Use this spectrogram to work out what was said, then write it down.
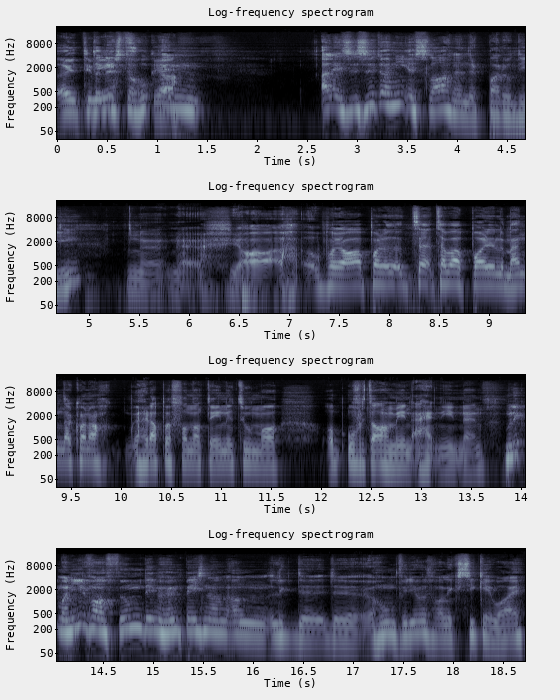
je het er is weet, toch ook ja. een... Allee, ze zit toch niet geslaagd in de parodie? Nee, nee. Ja, op, ja het, zijn- wel een paar elementen dat ik wel nog grappig vond aan het einde toe, maar op, over het algemeen echt niet, nee. Maar like, manier van film me hun pezen aan, aan like, de, de home video's van like, CKY.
